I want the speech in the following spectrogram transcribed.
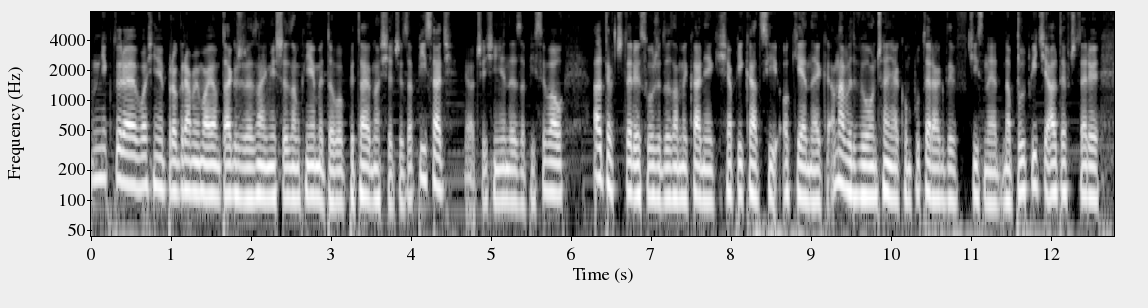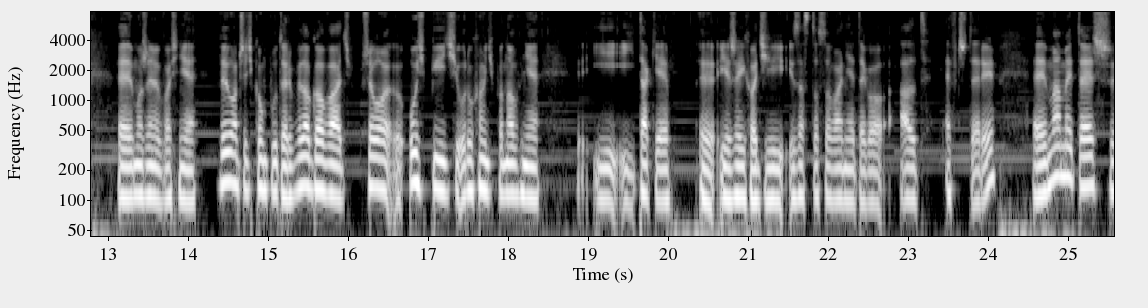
niektóre właśnie programy mają tak, że zanim jeszcze zamkniemy, to pytają się, czy zapisać. Ja oczywiście nie będę zapisywał. Alt F4 służy do zamykania jakichś aplikacji, okienek, a nawet wyłączenia komputera, gdy wcisnę na pulpicie Alt F4. E, możemy właśnie wyłączyć komputer, wylogować, uśpić, uruchomić ponownie i, i takie, e, jeżeli chodzi zastosowanie tego Alt F4. E, mamy też e,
